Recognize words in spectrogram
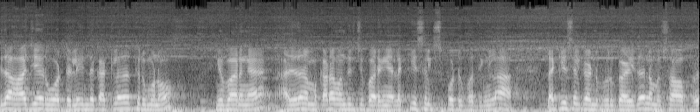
இதான் ஹாஜியார் ஹோட்டல். இந்த கட்டில் தான் திரும்பணும். இங்கே பாருங்கள் அதுதான் நம்ம கடை வந்துருச்சு பாருங்கள் லக்கி சில்க்ஸ் போட்டு பார்த்தீங்களா? லக்கி சில்க் அண்ட் புருக்காய் தான் நம்ம shop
